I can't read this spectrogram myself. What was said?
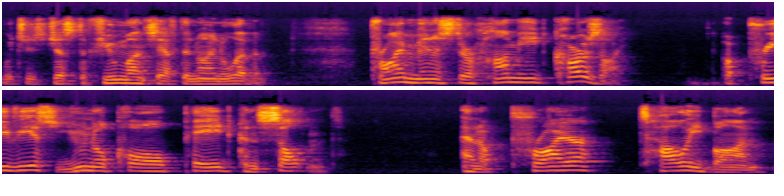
which is just a few months after 9 11, Prime Minister Hamid Karzai, a previous Unocal paid consultant and a prior Taliban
